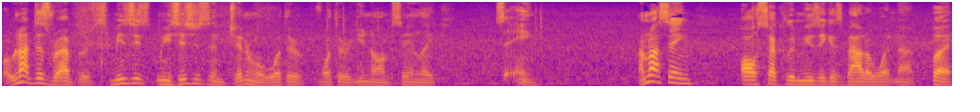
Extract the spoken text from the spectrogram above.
or not just rappers music musicians in general what they're what they're you know i'm saying like saying. I'm not saying all secular music is bad or whatnot but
